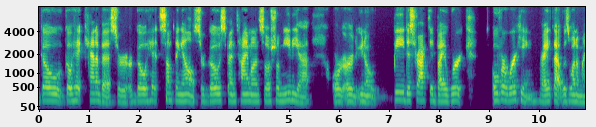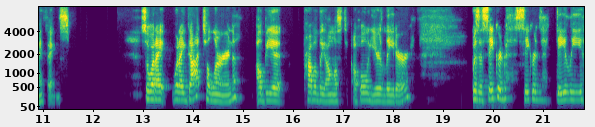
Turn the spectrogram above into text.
go go hit cannabis or, or go hit something else or go spend time on social media or or you know, be distracted by work, overworking, right? That was one of my things. So what I what I got to learn, albeit probably almost a whole year later, was a sacred sacred daily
